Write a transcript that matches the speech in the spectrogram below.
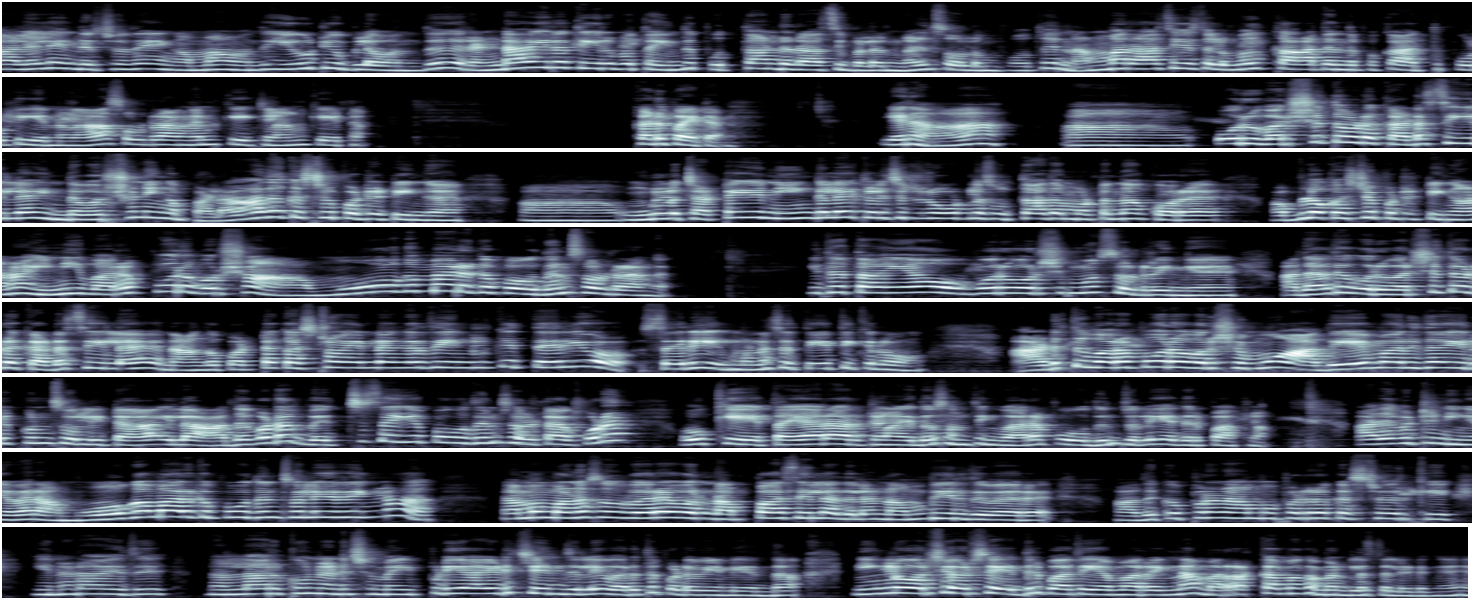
காலையில் எந்திரிச்சதும் எங்கள் அம்மா வந்து யூடியூப்பில் வந்து 2025 புத்தாண்டு ராசி பலன்கள்னு சொல்லும்போது, நம்ம ராசியை சொல்லும்போது காது அந்த பக்கம் அத்து போட்டு என்னடா சொல்கிறாங்கன்னு கேட்கலான்னு கேட்டேன். கடுப்பாயிட்டேன். ஏன்னா, ஒரு வருஷத்தோட கடைசியில் இந்த வருஷம் நீங்கள் படாத கஷ்டப்பட்டுட்டீங்க. உங்களோட சட்டையை நீங்களே கிழிச்சிட்டு ரோட்டில் சுத்தாத மட்டும்தான் குறை அவ்வளோ கஷ்டப்பட்டுட்டீங்க. ஆனால் இனி வரப்போகிற வருஷம் அமோகமாக இருக்க போகுதுன்னு சொல்கிறாங்க இதை ஏன் ஒவ்வொரு வருஷமும் சொல்றீங்க? அதாவது ஒரு வருஷத்தோட கடைசியில நாங்க பட்ட கஷ்டம் என்னங்கிறது எங்களுக்கு தெரியும். சரி மனச தேத்திக்கிறோம். அடுத்து வரப்போற வருஷமும் அதே மாதிரி தான் இருக்குன்னு சொல்லிட்டா, இல்ல அதை விட வச்சு செய்ய போகுதுன்னு சொல்லிட்டா கூட, ஓகே தயாரா இருக்கலாம். ஏதோ சம்திங் வரப்போகுதுன்னு சொல்லி எதிர்பார்க்கலாம். அதை விட்டு நீங்க வேற அமோகமா இருக்க போகுதுன்னு சொல்லிடுறீங்களா நம்ம மனசும் வேற ஒரு நப்பாசையில் அதெல்லாம் நம்பிருது வேற. அதுக்கப்புறம் நாம படுற கஷ்டம் இருக்கே! என்னடா இது நல்லா இருக்கும்னு நினைச்சோமே இப்படி ஆயிடுச்சேன்னு சொல்லி வருத்தப்பட வேண்டியது தான். நீங்களும் வருஷம் வருஷம் எதிர்பார்த்து ஏமாறுறீங்கன்னா, மறக்காம கமெண்ட்ல சொல்லிடுங்க.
